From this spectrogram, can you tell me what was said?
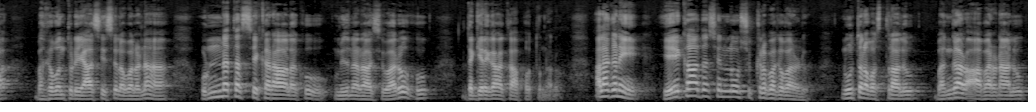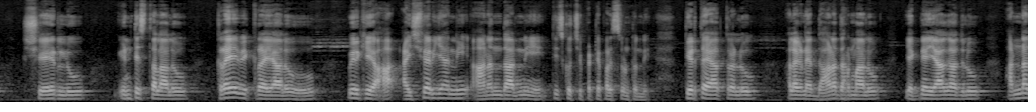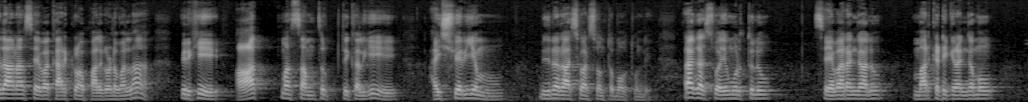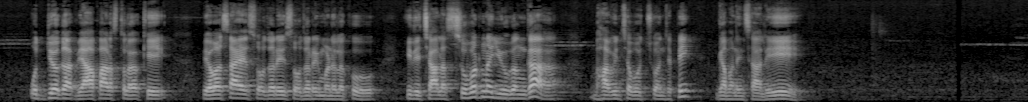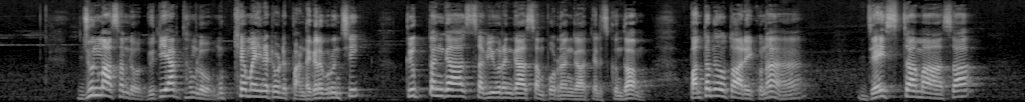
భగవంతుడి ఆశీస్సుల వలన ఉన్నత శిఖరాలకు మిథున రాశి వారు దగ్గరగా కాపోతున్నారు. అలాగని ఏకాదశంలో శుక్ర భగవానుడు నూతన వస్త్రాలు బంగారు ఆభరణాలు షేర్లు ఇంటి స్థలాలు క్రయ విక్రయాలు వీరికి ఐశ్వర్యాన్ని ఆనందాన్ని తీసుకొచ్చి పెట్టే పరిస్థితి ఉంటుంది. తీర్థయాత్రలు అలాగనే దాన ధర్మాలు యజ్ఞయాగాదులు అన్నదాన సేవ కార్యక్రమం పాల్గొనడం వల్ల వీరికి ఆత్మ సంతృప్తి కలిగి ఐశ్వర్యం మిథున రాశి వారి సొంతం అవుతుంది అలాగా స్వయం వృత్తులు సేవారంగాలు మార్కెటింగ్ రంగము ఉద్యోగ వ్యాపారస్తులకి వ్యవసాయ సోదరి సోదరీమణులకు ఇది చాలా సువర్ణ యుగంగా భావించవచ్చు అని చెప్పి గమనించాలి. జూన్ మాసంలో ద్వితీయార్థంలో ముఖ్యమైనటువంటి పండగల గురించి క్లుప్తంగా సవివరంగా సంపూర్ణంగా తెలుసుకుందాం. పంతొమ్మిదవ తారీఖున జ్యేష్ఠమాస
